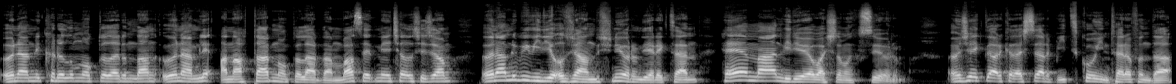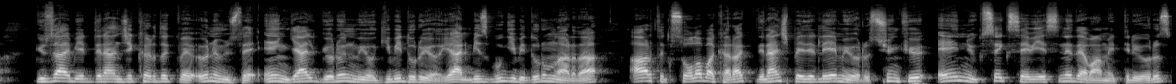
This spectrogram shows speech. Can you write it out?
Önemli kırılım noktalarından, önemli anahtar noktalardan bahsetmeye çalışacağım. Önemli bir video olacağını düşünüyorum diyerekten hemen videoya başlamak istiyorum. Öncelikle arkadaşlar Bitcoin tarafında güzel bir direnci kırdık ve önümüzde engel görünmüyor gibi duruyor. Yani biz bu gibi durumlarda artık sola bakarak direnç belirleyemiyoruz. Çünkü en yüksek seviyesini devam ettiriyoruz.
